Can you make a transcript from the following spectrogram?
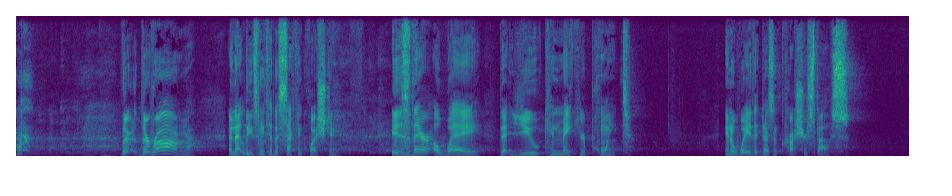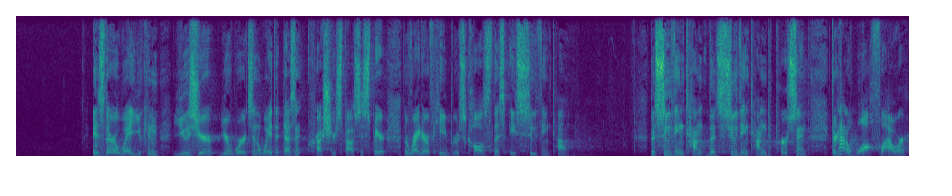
they're, they're wrong. And that leads me to the second question Is there a way that you can make your point in a way that doesn't crush your spouse? Is there a way you can use your, your words in a way that doesn't crush your spouse's spirit? The writer of Hebrews calls this a soothing tongue. The soothing tongue, the soothing tongued person, they're not a wallflower.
